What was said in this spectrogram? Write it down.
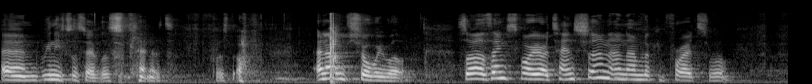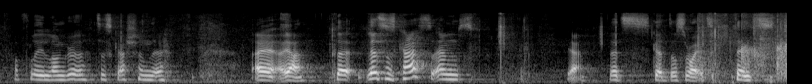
And we need to save this planet, first off. And I'm sure we will. So thanks for your attention, and I'm looking forward to hopefully longer discussion there. I, yeah, let's discuss and yeah, let's get this right. Thanks.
